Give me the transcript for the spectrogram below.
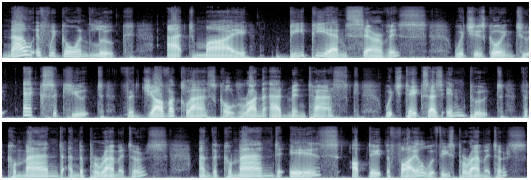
Now if we go and look at my BPM service, which is going to execute the Java class called runAdminTask, which takes as input the command and the parameters, and the command is update the file with these parameters,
